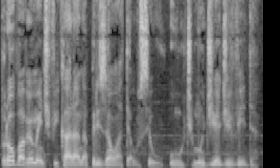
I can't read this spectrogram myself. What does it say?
provavelmente ficará na prisão até o seu último dia de vida.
